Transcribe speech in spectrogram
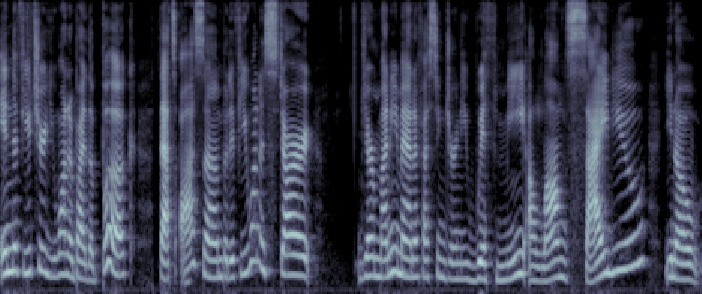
in the future you want to buy the book, that's awesome. But if you want to start your money manifesting journey with me alongside you, you know,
